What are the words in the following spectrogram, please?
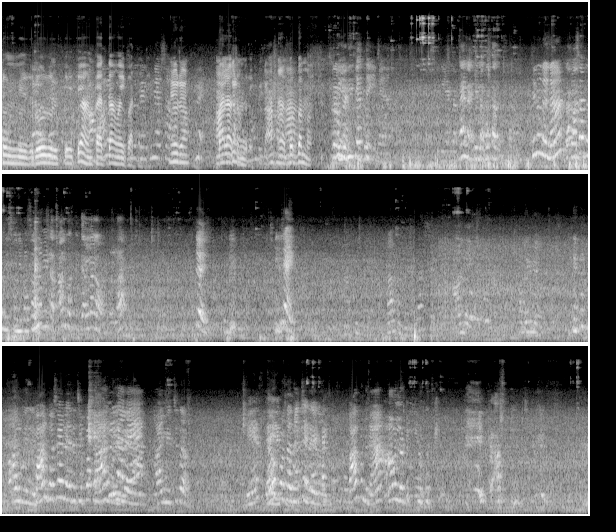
తొమ్మిది రోజులకి అయితే ఆమె పెద్ద అయిపోతుంది ఎవరు? బాలాసుందరి. దుర్గమ్మ తిను నాయనా. తెల్లగా ఉంటుందా పాలు పోసా లేదా చెప్పక ఆయన ఇచ్చుదా పాల్గొంటున్నా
